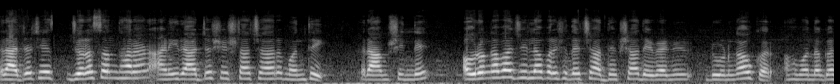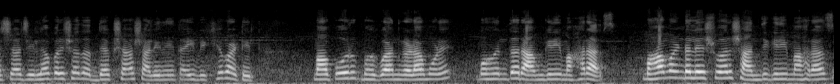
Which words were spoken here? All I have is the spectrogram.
राज्याचे जलसंधारण आणि राज्य शिष्टाचार मंत्री राम शिंदे औरंगाबाद जिल्हा परिषदेच्या अध्यक्षा देवयानी डोणगावकर अहमदनगरच्या जिल्हा परिषद अध्यक्षा शालिनीताई विखे पाटील महापौर भगवान गडामुळे महंत रामगिरी महाराज महामंडलेश्वर शांतिगिरी महाराज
